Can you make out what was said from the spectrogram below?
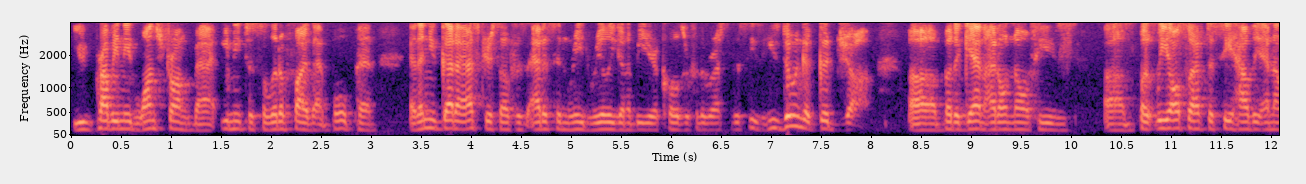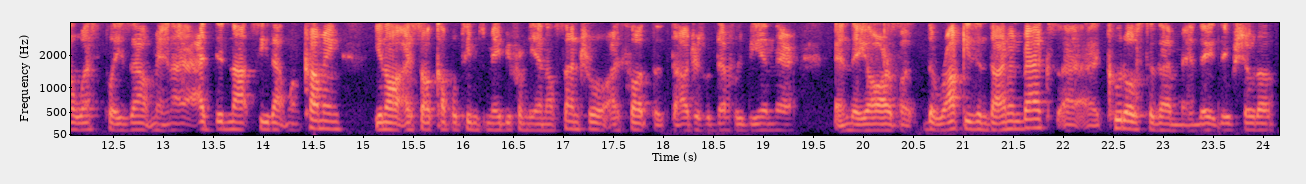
you probably need one strong bat. You need to solidify that bullpen. And then you've got to ask yourself, is Addison Reed really going to be your closer for the rest of the season? He's doing a good job. Uh, but again, I don't know if he's. Um, but we also have to see how the NL West plays out, man. I, I did not see that one coming. You know, I saw a couple teams maybe from the NL Central. I thought the Dodgers would definitely be in there, and they are. But the Rockies and Diamondbacks, uh, kudos to them, man. They they've showed up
